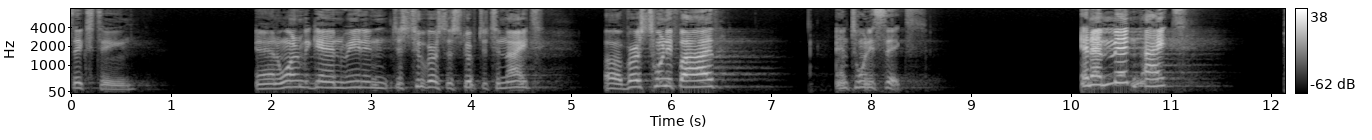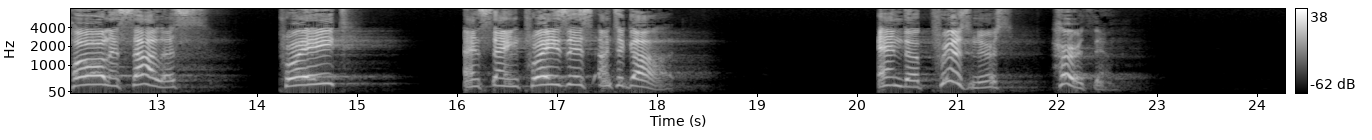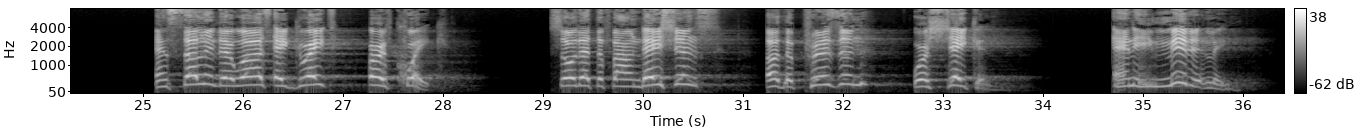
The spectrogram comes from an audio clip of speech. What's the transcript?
16. And I want to begin reading just two verses of scripture tonight uh, verse 25 and 26. And at midnight, Paul and Silas prayed and sang praises unto God. And the prisoners heard them. And suddenly there was a great earthquake, so that the foundations of the prison were shaken. And immediately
